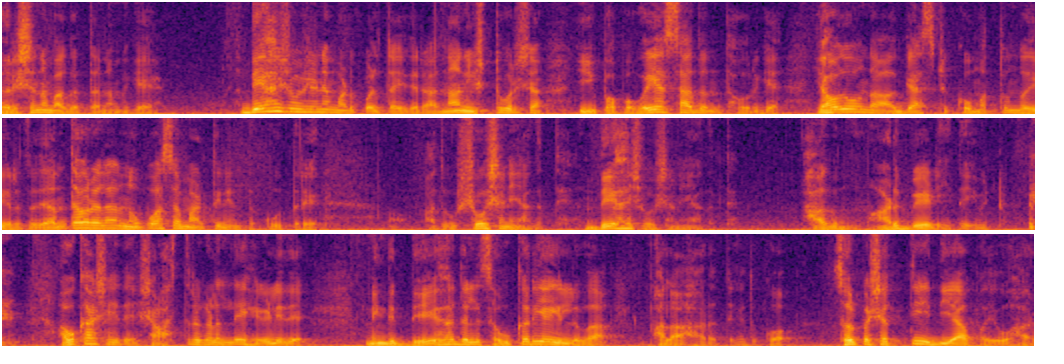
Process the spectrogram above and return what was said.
ದರ್ಶನವಾಗುತ್ತಾ ನಮಗೆ? ದೇಹ ಶೋಷಣೆ ಮಾಡ್ಕೊಳ್ತಾ ಇದ್ದೀರಾ? ನಾನು ಇಷ್ಟು ವರ್ಷ ಈ ಪಾಪ ವಯಸ್ಸಾದಂಥವ್ರಿಗೆ ಯಾವುದೋ ಒಂದು ಆ ಗ್ಯಾಸ್ಟ್ರಿಕ್ಕೋ ಮತ್ತೊಂದು ಇರುತ್ತದೆ ಅಂಥವರೆಲ್ಲ ನಾನು ಉಪವಾಸ ಮಾಡ್ತೀನಿ ಅಂತ ಕೂತರೆ ಅದು ಶೋಷಣೆ ಆಗುತ್ತೆ ದೇಹ ಶೋಷಣೆ ಆಗುತ್ತೆ ಹಾಗೆ ಮಾಡಬೇಡಿ ದಯವಿಟ್ಟು. ಅವಕಾಶ ಇದೆ, ಶಾಸ್ತ್ರಗಳಲ್ಲೇ ಹೇಳಿದೆ. ನಿಮಗೆ ದೇಹದಲ್ಲಿ ಸೌಕರ್ಯ ಇಲ್ಲವಾ? ಫಲಾಹಾರ ತೆಗೆದುಕೋ. ಸ್ವಲ್ಪ ಶಕ್ತಿ ಇದೆಯಾ? ಪಯೋಹಾರ.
